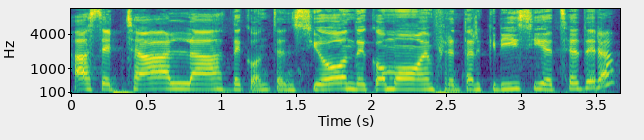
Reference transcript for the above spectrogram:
a hacer charlas de contención, de cómo enfrentar crisis, etcétera.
